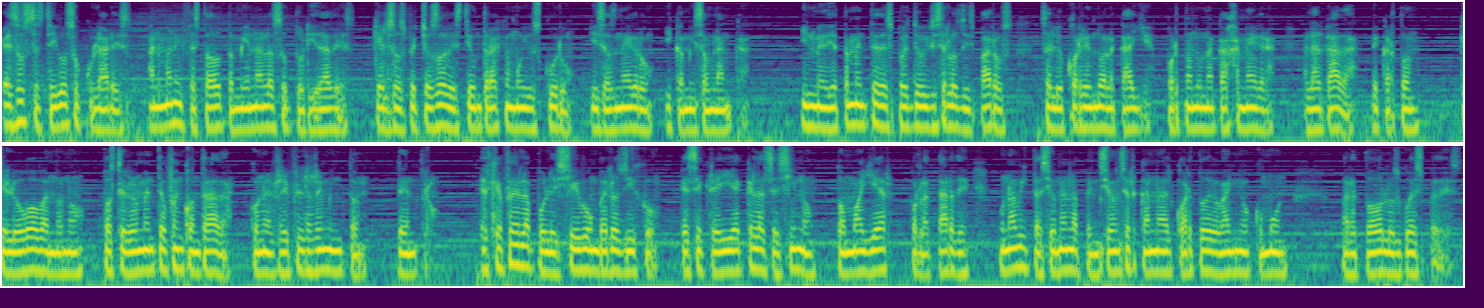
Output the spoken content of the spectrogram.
Esos testigos oculares han manifestado también a las autoridades que el sospechoso vestía un traje muy oscuro, quizás negro y camisa blanca. Inmediatamente después de oírse los disparos, salió corriendo a la calle, portando una caja negra, alargada, de cartón, que luego abandonó. Posteriormente fue encontrada, con el rifle Remington dentro. El jefe de la policía y bomberos dijo que se creía que el asesino tomó ayer por la tarde una habitación en la pensión cercana al cuarto de baño común para todos los huéspedes.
